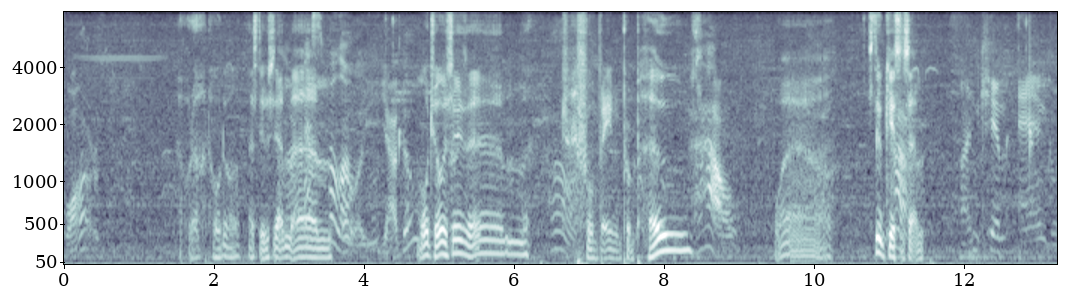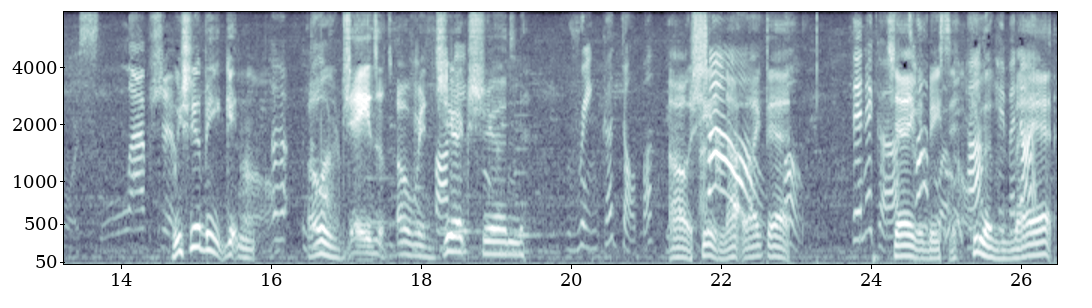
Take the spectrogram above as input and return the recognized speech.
Quarb. Hold on, hold on. Let's do some Um, Oh, a Yago? more choices. Um, for baby propose. How? Wow. Still kissing something. Unkim Angor, slap ship. We should be getting. Uh, Oh Jesus! Oh rejection. Oh, she did not like that. Oh. Thinica. Dang Tapu, beastie. He huh? looked mad.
